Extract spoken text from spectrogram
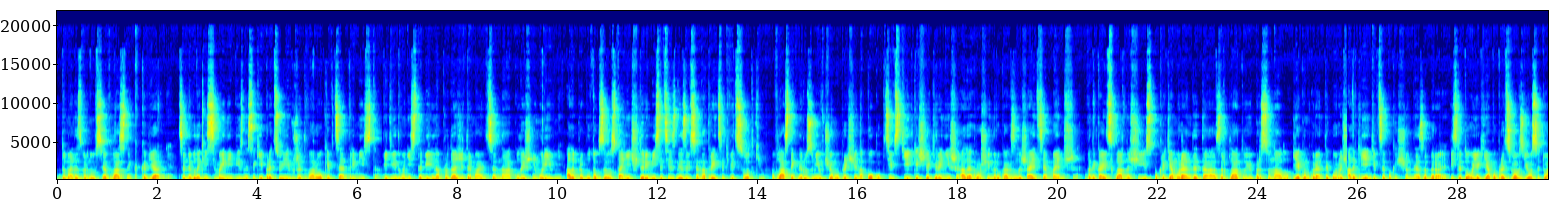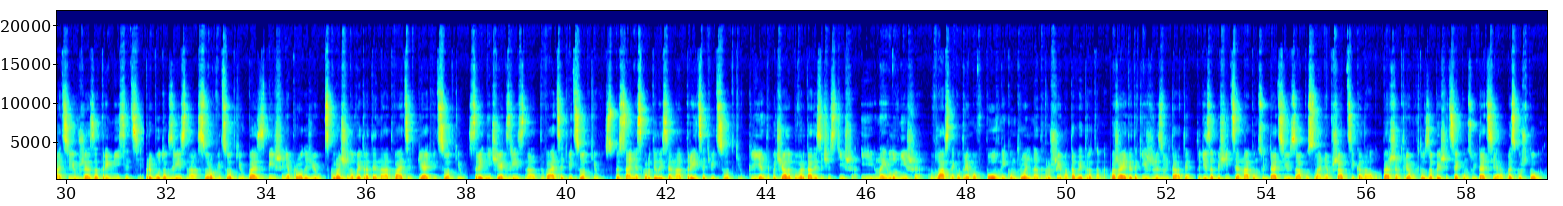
До мене звернувся власник кав'ярні. Це невеликий сімейний бізнес, який працює вже два роки в центрі міста. Відвідуваність стабільна, продажі тримаються на колишньому рівні, але прибуток за останні 4 місяці знизився на 30%. Власник не розумів, в чому причина покупців стільки ж, як і раніше, але грошей на руках залишається менше. Виникають складнощі з покриттям оренди та зарплатою персоналу. Є конкуренти поруч, але клієнтів це поки що не забирає. Після того як я попрацював з його ситуацією вже за 3 місяці, прибуток зріс на 40% без збільшення продажів, скорочено витрати на 25%, середній чек зріс на 20%, списання скоротилися на 30%. Клієнти почали повертатися частіше, і найголовніше, власник отримав повний контроль над грошима та витратами. Бажаєте такі ж результати? Тоді запишіться на консультацію за посиланням в шапці каналу. Першим трьом, хто запишеться, консультація безкоштовна.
